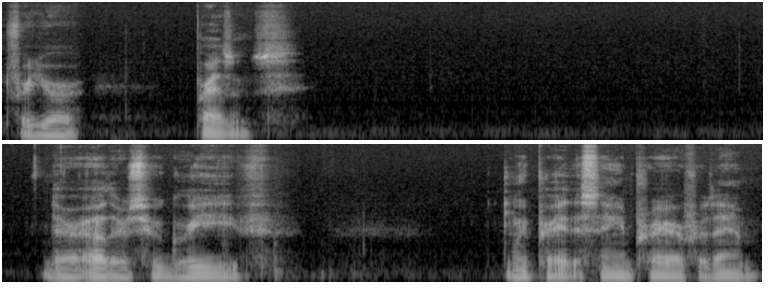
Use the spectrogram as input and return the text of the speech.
for your presence. There are others who grieve. We pray the same prayer for them.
